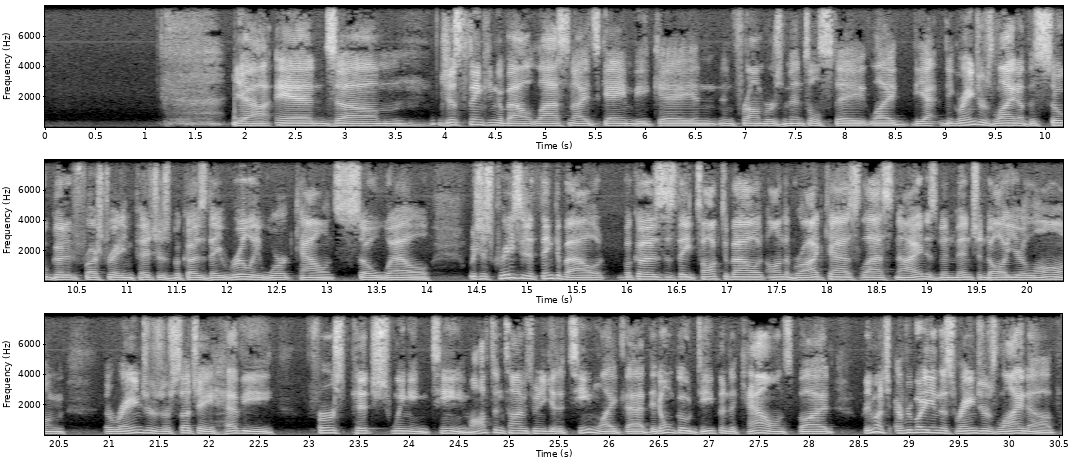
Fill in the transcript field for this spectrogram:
Yeah, and um, just thinking about last night's game, BK, and, and Framber's mental state, like the the Rangers lineup is so good at frustrating pitchers because they really work counts so well, which is crazy to think about because as they talked about on the broadcast last night and has been mentioned all year long, the Rangers are such a heavy first pitch swinging team. Oftentimes, when you get a team like that, they don't go deep into counts, but pretty much everybody in this Rangers lineup,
